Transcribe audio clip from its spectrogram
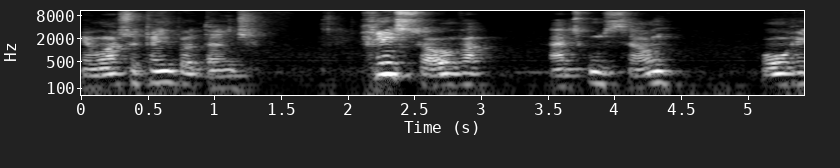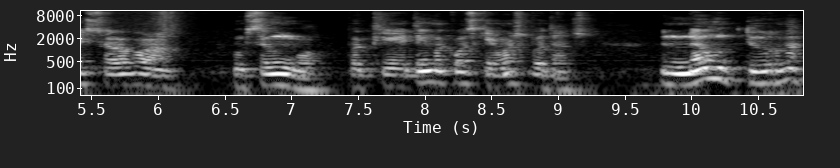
eu acho que é importante. Resolva a discussão ou resolva o seu humor. Porque tem uma coisa que eu acho importante. Não durma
